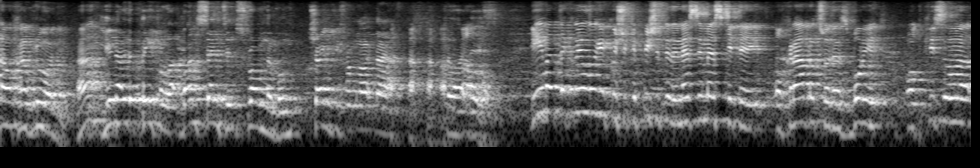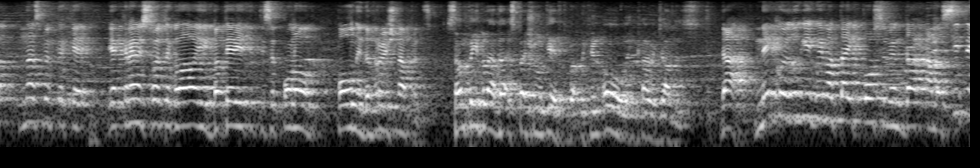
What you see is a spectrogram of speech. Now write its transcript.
на охрабрување? А? You know the people that one sentence from them will change you from like that to like this. Има такви луѓе кои што ќе пишете еден СМС, ќе те охрабрат со еден збор и од кисела насмевка ќе ја кренеш својата глава и батериите ти се поново полни да врвиш напред. Some people have that special gift, but we can all encourage others. Да, некои луѓе го имаат тај посебен дар, ама сите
